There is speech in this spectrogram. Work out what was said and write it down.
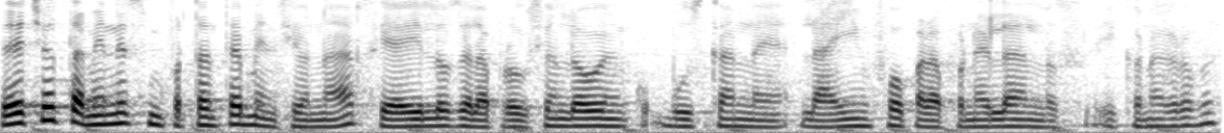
de hecho, también es importante mencionar, si ahí los de la producción luego buscan la, info para ponerla en los iconógrafos,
